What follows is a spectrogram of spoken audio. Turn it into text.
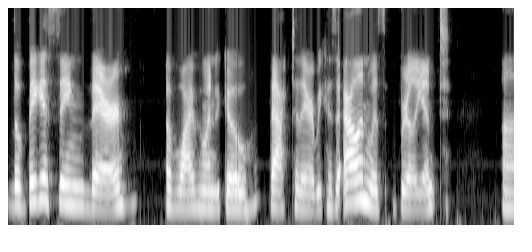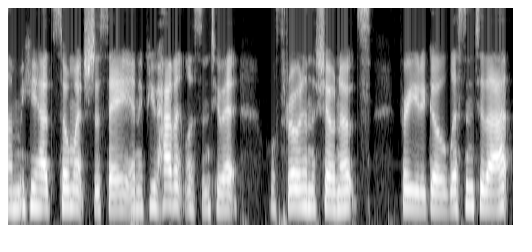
the biggest thing there of why we wanted to go back to there because Alan was brilliant. Um, he had so much to say. And if you haven't listened to it, we'll throw it in the show notes for you to go listen to that.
